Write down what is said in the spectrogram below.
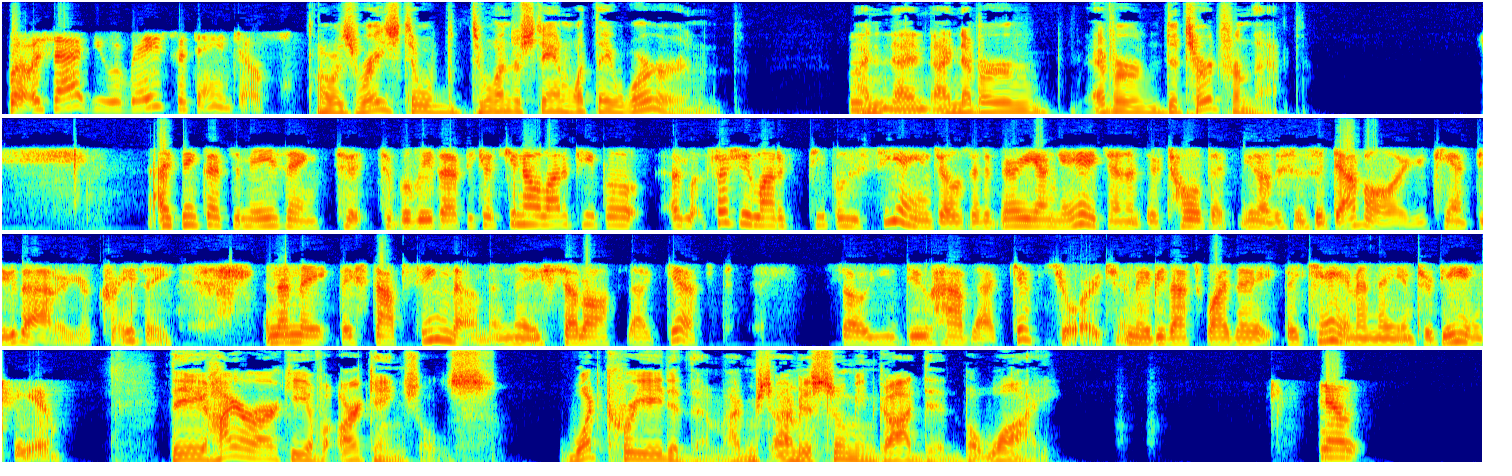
what was that? You were raised with angels. I was raised to to understand what they were, and Mm-hmm. I, I I never ever deterred from that. I think that's amazing to to believe that because you know a lot of people, especially a lot of people who see angels at a very young age, and they're told that you know this is a devil or you can't do that or you're crazy, and then they they stop seeing them and they shut off that gift. So you do have that gift, George, and maybe that's why they they came and they intervened for you. The hierarchy of archangels. What created them? I'm I'm assuming God did, but why? You know,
